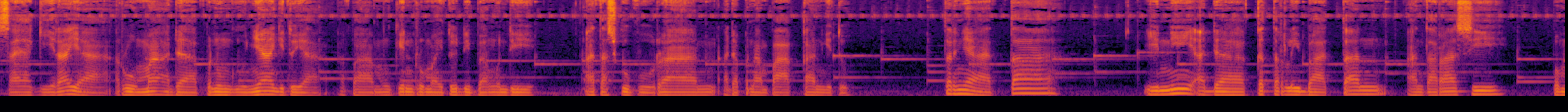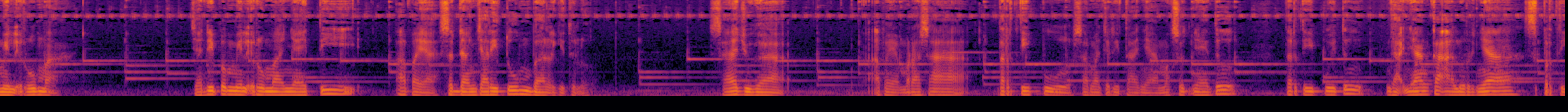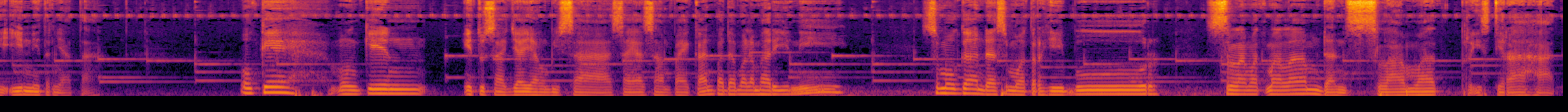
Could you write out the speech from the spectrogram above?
Saya kira ya rumah ada penunggunya gitu ya. Apa mungkin rumah itu dibangun di atas kuburan Ada penampakan gitu. Ternyata ini ada keterlibatan antara si pemilik rumah. Jadi pemilik rumahnya itu apa ya sedang cari tumbal gitu loh saya juga apa ya merasa tertipu sama ceritanya. Maksudnya itu tertipu itu nggak nyangka alurnya seperti ini ternyata Oke, mungkin itu saja yang bisa saya sampaikan pada malam hari ini. Semoga Anda semua terhibur. Selamat malam dan selamat beristirahat.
